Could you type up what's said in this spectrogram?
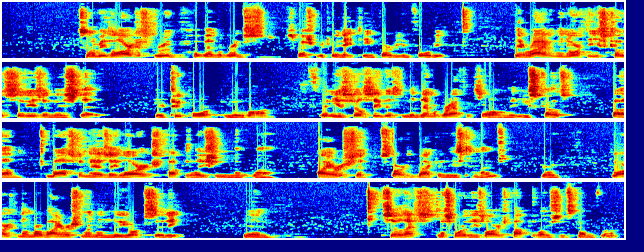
It's going to be the largest group of immigrants, especially between 1830 and 40. They arrive in the northeast coast cities and they stay. They're too poor to move on. And you still see this in the demographics along the east coast. Um, Boston has a large population of uh, Irish that started back in these times. There are a large number of Irishmen in New York City. And so that's, that's where these large populations come from.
